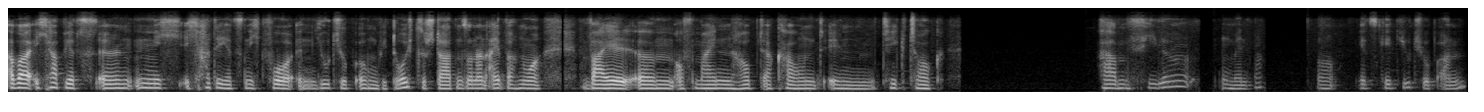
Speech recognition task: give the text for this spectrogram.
aber ich habe jetzt, äh, nicht ich hatte jetzt nicht vor, in YouTube irgendwie durchzustarten, sondern einfach nur, weil, ähm, auf meinen Hauptaccount in TikTok haben viele Moment mal. So, jetzt geht YouTube an.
